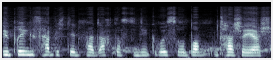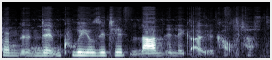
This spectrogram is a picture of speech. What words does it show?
Übrigens habe ich den Verdacht, dass du die größere Bombentasche ja schon in dem Kuriositätenladen illegal gekauft hast.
